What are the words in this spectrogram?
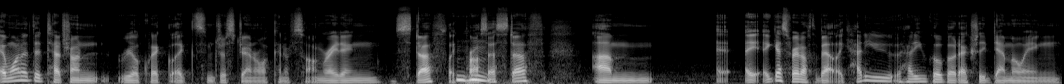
I wanted to touch on real quick, like some just general kind of songwriting stuff, like Mhm. process stuff. Um, I, I guess right off the bat, like how do you how do you go about actually demoing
